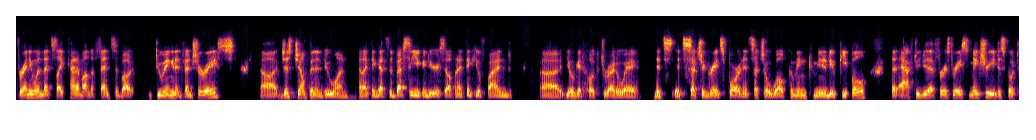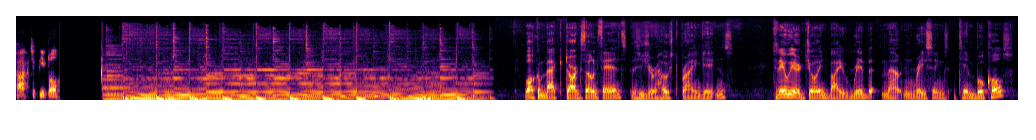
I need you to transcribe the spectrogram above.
for anyone that's like kind of on the fence about doing an adventure race, uh, just jump in and do one. And I think that's the best thing you can do yourself. And I think you'll find uh, you'll get hooked right away. It's it's such a great sport and it's such a welcoming community of people that after you do that first race, make sure you just go talk to people. Welcome back, Dark Zone fans. This is your host, Brian Gatens. Today we are joined by Rib Mountain Racing's Tim Buchholz.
